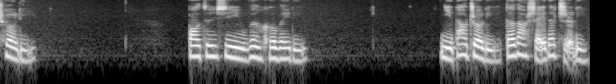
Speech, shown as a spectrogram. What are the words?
撤离？”包尊信问何为林：“你到这里得到谁的指令？”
